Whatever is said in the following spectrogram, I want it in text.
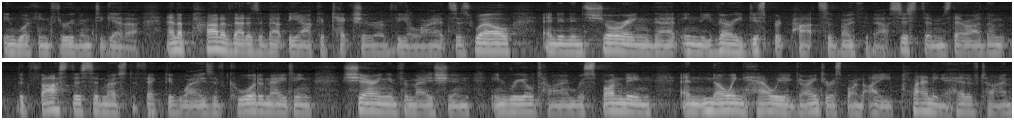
in working through them together. And a part of that is about the architecture of the alliance as well and in ensuring that in the very disparate parts of both of our systems there are the, the fastest and most effective ways of coordinating, sharing information in real time, responding and knowing how we are going to respond, i.e. planning ahead of time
